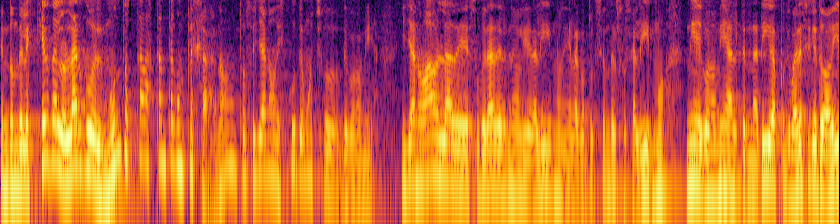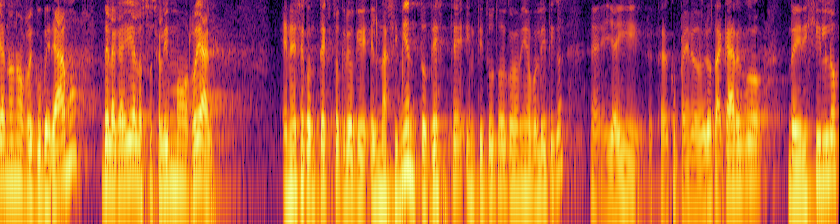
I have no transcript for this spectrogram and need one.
en donde la izquierda a lo largo del mundo está bastante acomplejada, ¿no? Entonces ya no discute mucho de economía y ya no habla de superar el neoliberalismo, ni de la construcción del socialismo, ni de economías alternativas, porque parece que todavía no nos recuperamos de la caída de los socialismos reales. En ese contexto creo que el nacimiento de este Instituto de Economía Política, eh, y ahí está el compañero de Brota a cargo, de dirigirlo.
